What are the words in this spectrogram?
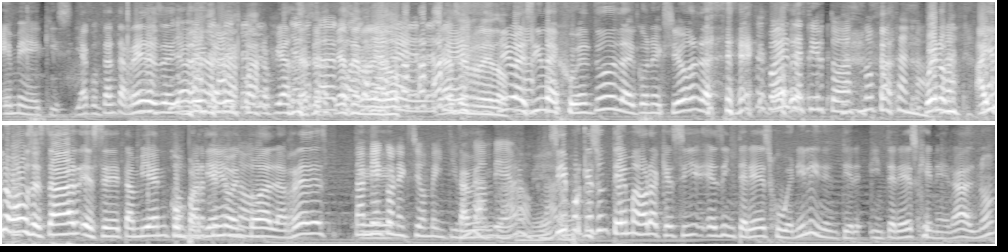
MX. Ya con tantas redes, eh, ya cuatrapeando. Ya no sabe Ya se enredó, Ya ya se enredó. Iba a decir la de juventud, la de conexión. la de- Puedes decir todas, no pasa nada. Bueno, ahí lo vamos a estar este, también compartiendo, en todas las redes. También Eh, Conexión 21. también. También. claro. Sí, porque es un tema ahora que sí es de interés juvenil y de inter- interés general, ¿no?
